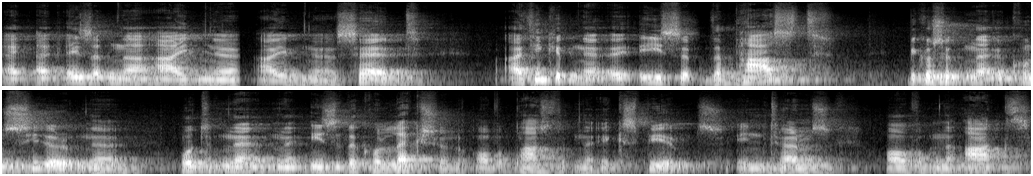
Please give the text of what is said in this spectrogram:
I- I- As uh, I, uh, I uh, said, I think it uh, is the past because uh, consider uh, what uh, is the collection of past uh, experience in terms of uh, acts,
